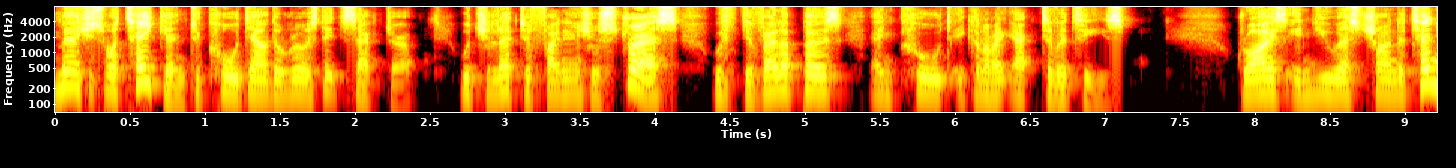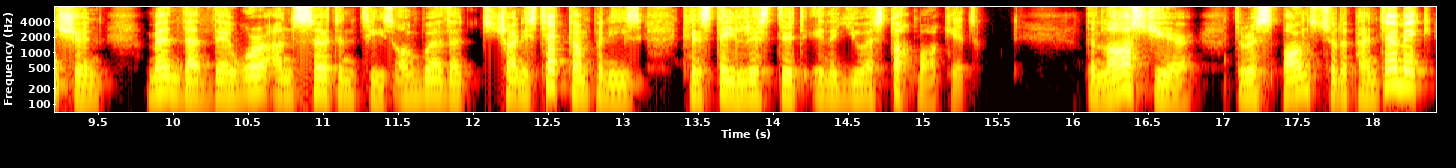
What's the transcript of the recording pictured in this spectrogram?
Measures were taken to cool down the real estate sector, which led to financial stress with developers and cooled economic activities. Rise in US China tension meant that there were uncertainties on whether Chinese tech companies can stay listed in the US stock market. Then last year, the response to the pandemic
